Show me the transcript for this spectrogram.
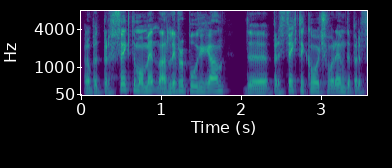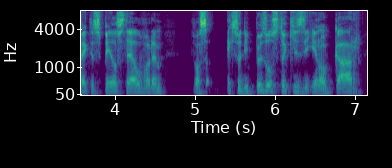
En op het perfecte moment naar Liverpool gegaan. De perfecte coach voor hem, de perfecte speelstijl voor hem. Het was echt zo die puzzelstukjes die in elkaar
